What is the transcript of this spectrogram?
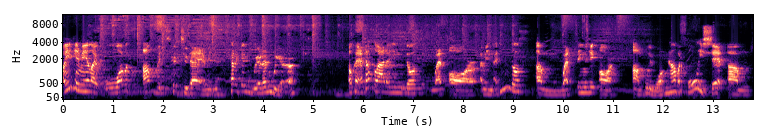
Are you kidding me? Like, what was up with today? I mean, it's kind of getting weirder and weirder. Okay, I'm kind of glad I think those wet or, I mean, I think those um wet things are um fully working now, but holy shit, um,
